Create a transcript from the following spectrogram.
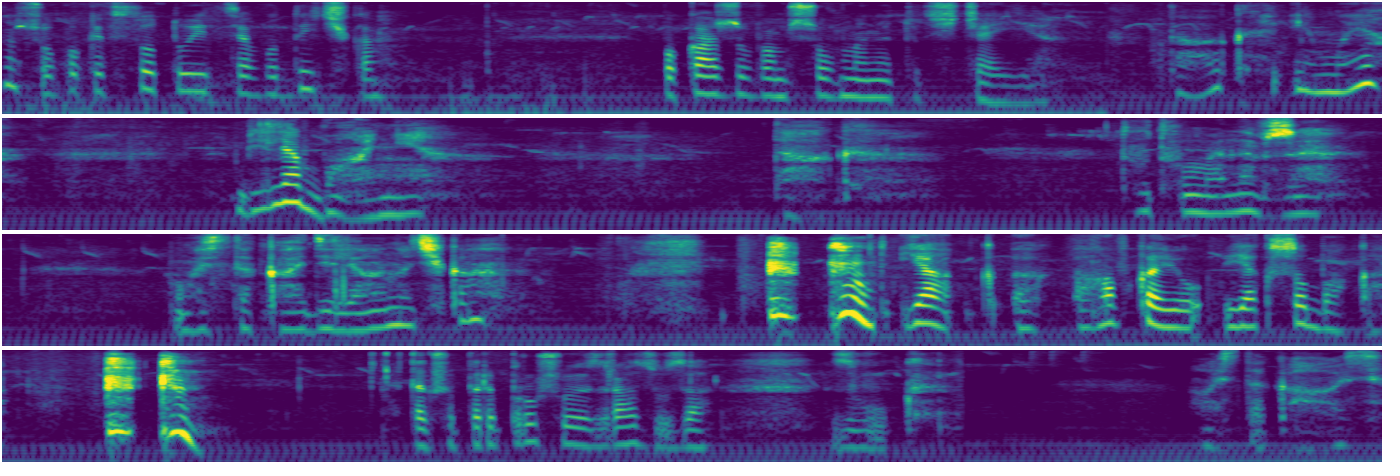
Ну що, поки всотується водичка, покажу вам, що в мене тут ще є. Так, і ми біля бані. Так. Тут у мене вже ось така діляночка. Я е, гавкаю як собака. Так що перепрошую зразу за звук. Ось така ось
